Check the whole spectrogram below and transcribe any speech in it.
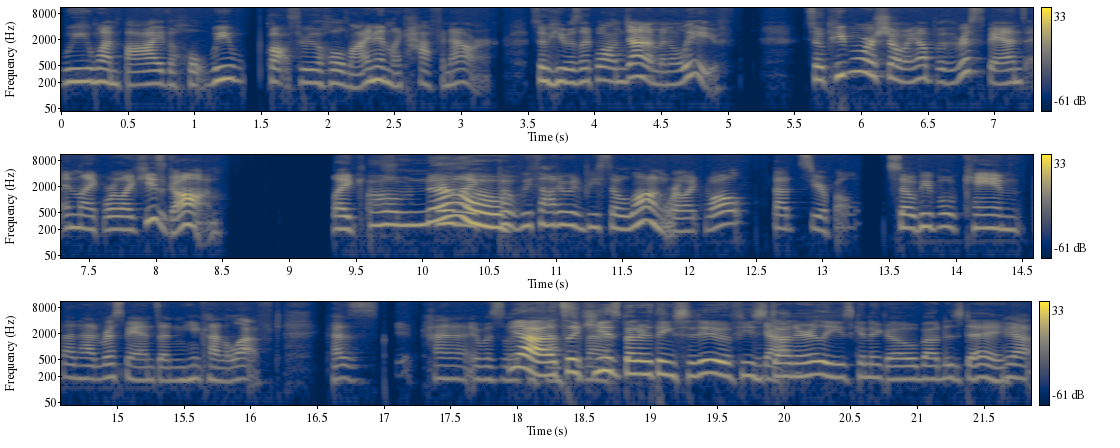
we went by the whole, we got through the whole line in like half an hour. So he was like, well, I'm done. I'm to leave. So people were showing up with wristbands and like, we're like, he's gone. Like, oh no. like, but we thought it would be so long. We're like, well, that's your fault. So people came that had wristbands and he kind of left because it kind of, it was like yeah, it's like he has better things to do. If he's Yeah. done early, he's gonna go about his day. Yeah.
